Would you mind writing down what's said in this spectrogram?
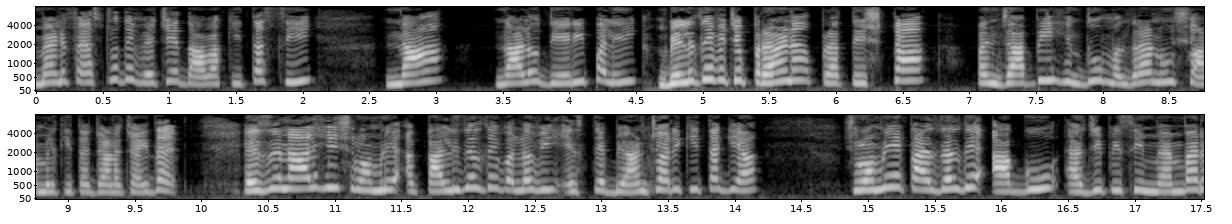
ਮੈਨੀਫੈਸਟੋ ਦੇ ਵਿੱਚ ਇਹ ਦਾਅਵਾ ਕੀਤਾ ਸੀ। ਨਾ, ਨਾਲੋਂ ਦੇਰੀ ਭਲੀ ਬਿੱਲ ਦੇ ਵਿੱਚ ਪ੍ਰਣ ਪ੍ਰਤਿਸ਼ਠਾ ਪੰਜਾਬੀ ਹਿੰਦੂ ਮੰਦਰਾਂ ਨੂੰ ਸ਼ਾਮਿਲ ਕੀਤਾ ਜਾਣਾ ਚਾਹੀਦਾ ਹੈ। ਇਸ ਦੇ ਨਾਲ ਹੀ ਸ਼੍ਰੋਮਣੀ ਅਕਾਲੀ ਦਲ ਦੇ ਵੱਲੋਂ ਵੀ ਇਸ ਤੇ ਬਿਆਨ ਜਾਰੀ ਕੀਤਾ ਗਿਆ। ਸ਼੍ਰੋਮਣੀ ਅਕਾਲੀ ਦਲ ਦੇ ਆਗੂ ਐਜੀਪੀਸੀ ਮੈਂਬਰ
